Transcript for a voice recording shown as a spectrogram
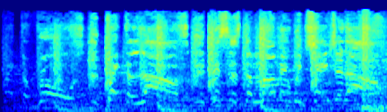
Break the rules, break the laws. This is the moment we change it all.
